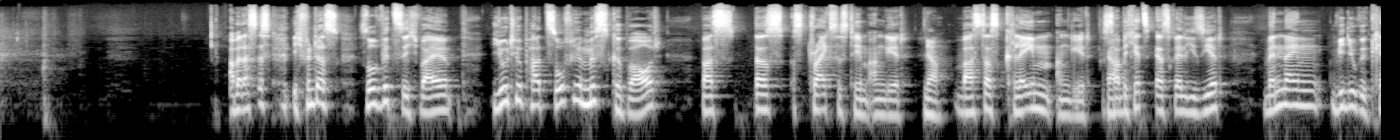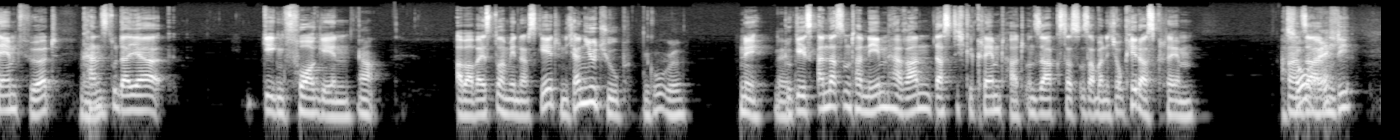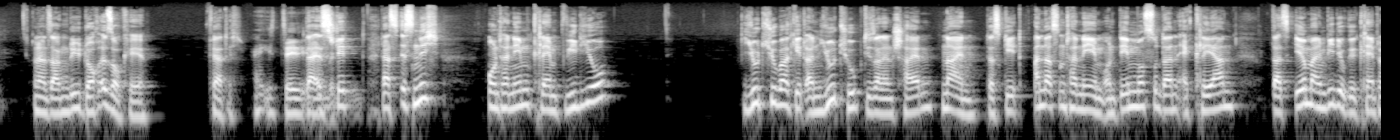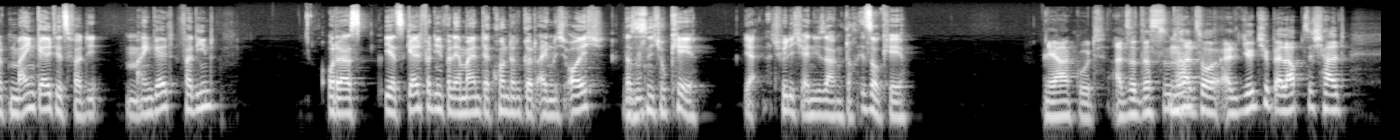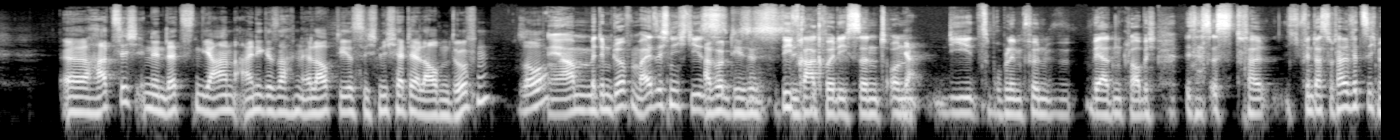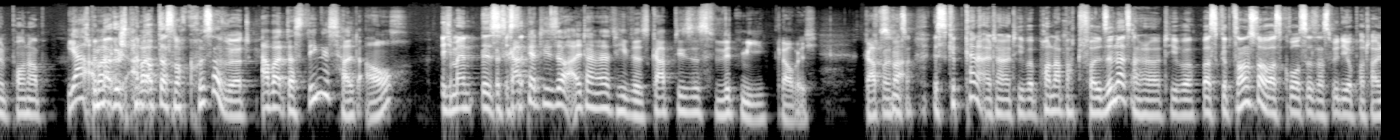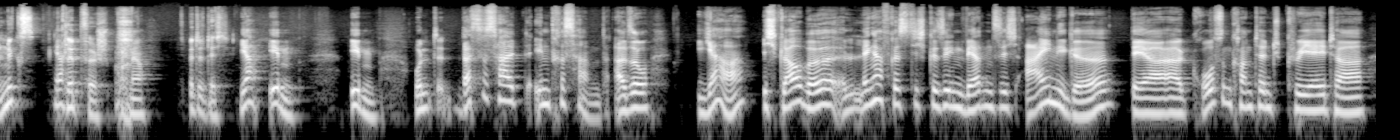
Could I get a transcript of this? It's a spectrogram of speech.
Aber das ist, ich finde das so witzig, weil YouTube hat so viel Mist gebaut, was das Strike-System angeht. Ja. Was das Claim angeht. Das Ja. habe ich jetzt erst realisiert. Wenn dein Video geclaimed wird, Mhm. kannst du da ja gegen vorgehen. Ja. Aber weißt du, an wen das geht? Nicht an YouTube. Google. Nee, Nee. du gehst an das Unternehmen heran, das dich geclaimed hat und sagst, das ist aber nicht okay, das Claim. Ach Und dann so, sagen echt? die, und dann sagen die, doch, ist okay. Fertig. Hey, die- Da ist, steht, das ist nicht Unternehmen claimt Video, YouTuber geht an YouTube, die sollen entscheiden. Nein, das geht an das Unternehmen und dem musst du dann erklären, dass ihr mein Video geclaimt habt und mein Geld jetzt verdient, mein Geld verdient oder das jetzt Geld verdient, weil er meint, der Content gehört eigentlich euch. Das ist nicht okay. Ja, natürlich werden die sagen, doch ist okay. Ja, gut. Also das sind Ne? halt so, äh, YouTube erlaubt sich halt, äh, hat sich in den letzten Jahren einige Sachen erlaubt, die es sich nicht hätte erlauben dürfen. So. Ja, mit dem dürfen weiß ich nicht, die, ist- Also dieses- die die- fragwürdig sind und Ja. die zu Problemen führen werden, glaube ich. Das ist total, ich finde das total witzig mit Pornhub. Ja, ich bin aber- mal gespannt, aber- ob das noch größer wird. Aber das Ding ist halt auch, Ich meine, es, es gab ja diese Alternative, es gab dieses Vidme, glaube ich. Gab es mal. es gibt keine Alternative. Pornhub macht voll Sinn als Alternative. Was gibt sonst noch was Großes als Videoportal? Nix. Ja. Clipfish. Ja. Ich bitte dich. Ja, eben. Eben. Und das ist halt interessant. Also, ja, ich glaube, längerfristig gesehen werden sich einige der großen Content Creator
